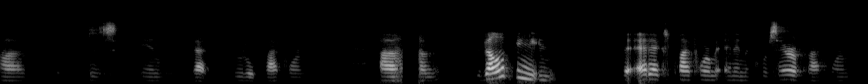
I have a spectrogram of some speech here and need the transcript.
uh, courses in that Moodle platform. Um, developing in the edX platform and in the Coursera platform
